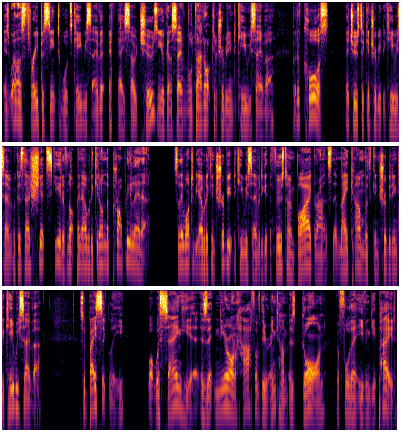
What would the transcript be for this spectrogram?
as well as 3% towards KiwiSaver if they so choose. And you're going to say, well, they're not contributing to KiwiSaver. But of course, they choose to contribute to KiwiSaver because they're shit scared of not being able to get on the property ladder. So they want to be able to contribute to KiwiSaver to get the first home buyer grants that may come with contributing to KiwiSaver. So basically, what we're saying here is that near on half of their income is gone before they even get paid.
